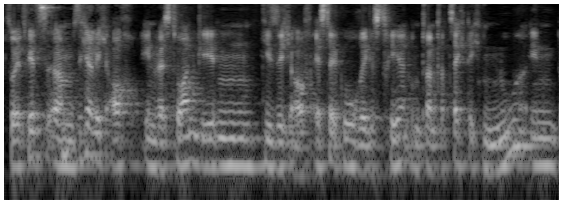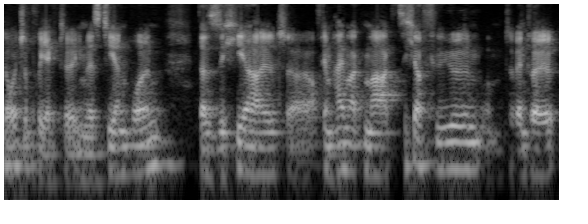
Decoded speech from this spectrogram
So, jetzt wird es ähm, sicherlich auch Investoren geben, die sich auf SLGO registrieren und dann tatsächlich nur in deutsche Projekte investieren wollen, dass sie sich hier halt äh, auf dem Heimatmarkt sicher fühlen und eventuell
